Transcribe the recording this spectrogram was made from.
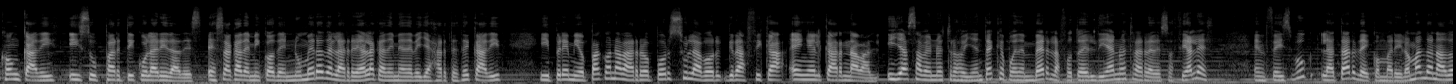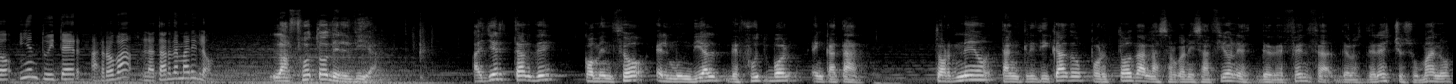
con Cádiz y sus particularidades. Es académico de número de la Real Academia de Bellas Artes de Cádiz y premio Paco Navarro por su labor gráfica en el carnaval. Y ya saben nuestros oyentes que pueden ver la foto del día en nuestras redes sociales. En Facebook, La Tarde con Mariló Maldonado y en Twitter, arroba La Tarde Mariló. La foto del día. Ayer tarde comenzó el Mundial de Fútbol en Qatar, torneo tan criticado por todas las organizaciones de defensa de los derechos humanos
